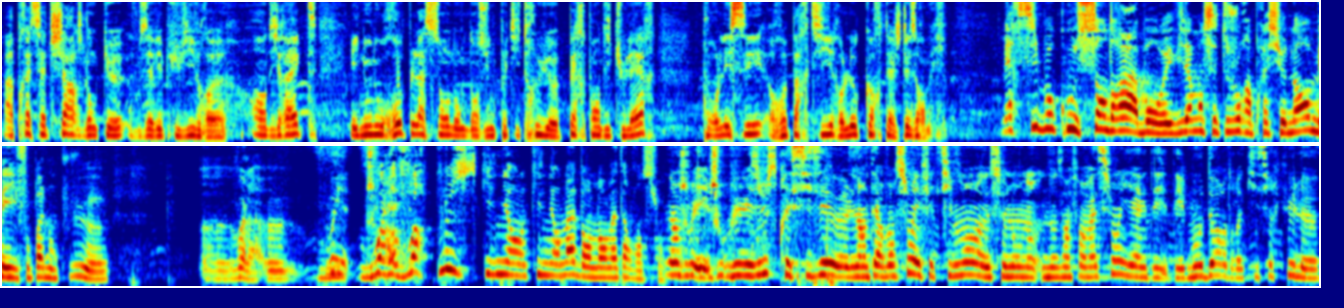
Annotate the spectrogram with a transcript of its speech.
après cette charge donc, que vous avez pu vivre euh, en direct et nous nous replaçons donc dans une petite rue euh, perpendiculaire pour laisser repartir le cortège désormais. Merci beaucoup Sandra. Bon, évidemment c'est toujours impressionnant, mais il ne faut pas non plus... voilà oui, voir, voir, plus qu'il n'y en, qu en, a dans, dans l'intervention. Non, je voulais, je voulais, juste préciser euh, l'intervention. Effectivement, euh, selon nos, nos, informations, il y a des, des mots d'ordre qui circulent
